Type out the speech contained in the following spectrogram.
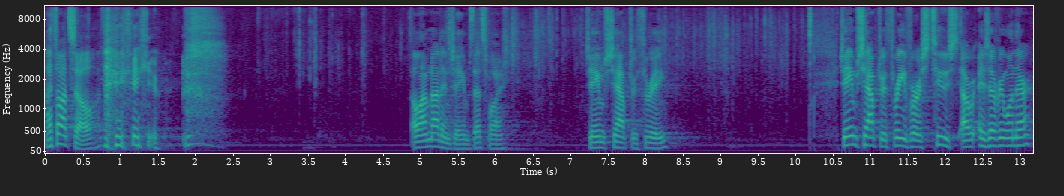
I thought so. Thank you. Oh, I'm not in James, that's why. James chapter 3. James chapter 3, verse 2. Is everyone there?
